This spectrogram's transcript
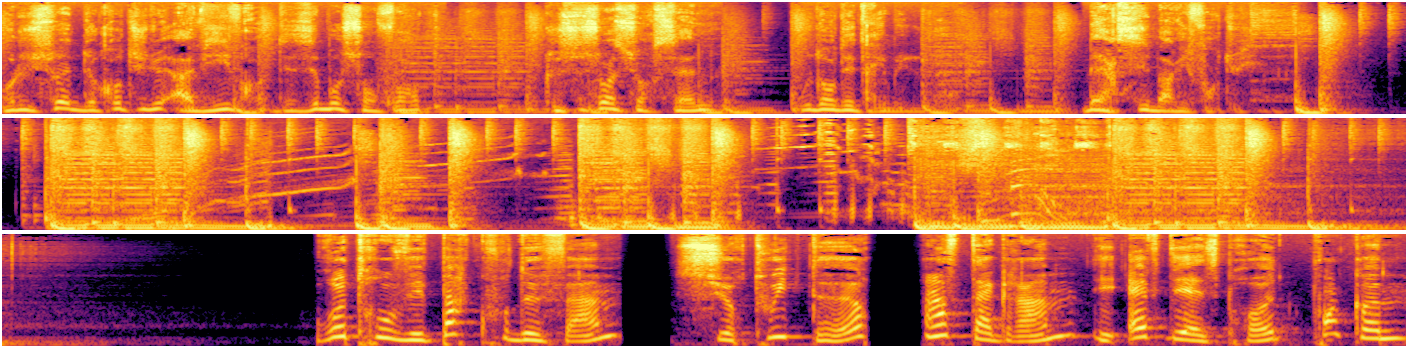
On lui souhaite de continuer à vivre des émotions fortes, que ce soit sur scène ou dans des tribunes. Merci Marie Fortuny. Retrouvez Parcours de femmes sur Twitter, Instagram et fdsprod.com.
